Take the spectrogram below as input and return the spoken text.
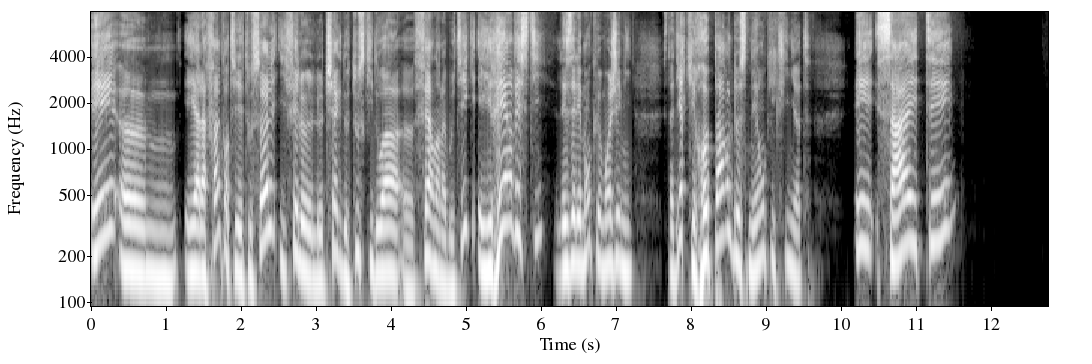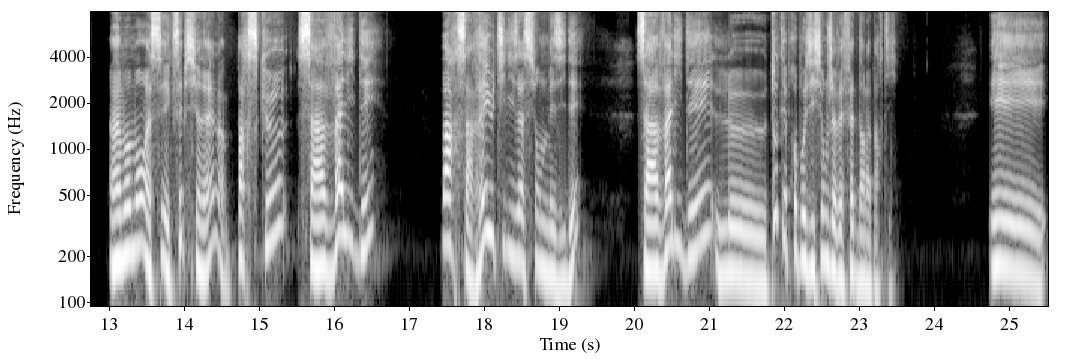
et, et à la fin quand il est tout seul il fait le, check de tout ce qu'il doit faire dans la boutique et il réinvestit les éléments que moi j'ai mis. C'est-à-dire qu'il reparle de ce néon qui clignote. Et ça a été un moment assez exceptionnel parce que ça a validé par sa réutilisation de mes idées ça a validé toutes les propositions que j'avais faites dans la partie. Et,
